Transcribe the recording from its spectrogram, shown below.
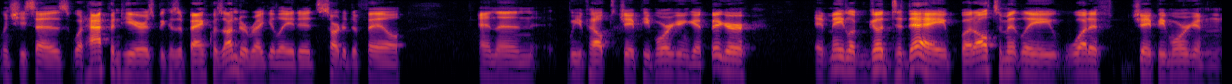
when she says what happened here is because a bank was underregulated, started to fail, and then we've helped J.P. Morgan get bigger. It may look good today, but ultimately, what if J.P. Morgan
